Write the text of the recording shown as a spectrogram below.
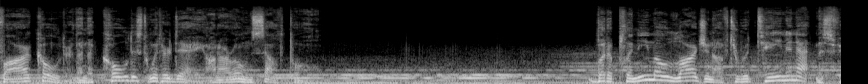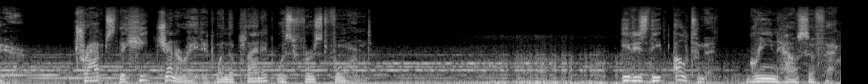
Far colder than the coldest winter day on our own South Pole. But a planemo large enough to retain an atmosphere traps the heat generated when the planet was first formed. It is the ultimate greenhouse effect.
